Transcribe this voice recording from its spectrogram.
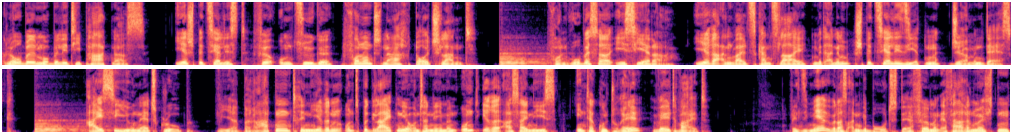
Global Mobility Partners, ihr Spezialist für Umzüge von und nach Deutschland von Wobesser y Sierra, ihre Anwaltskanzlei mit einem spezialisierten German Desk. ICUNet Group. Wir beraten, trainieren und begleiten Ihr Unternehmen und Ihre Assignees interkulturell weltweit. Wenn Sie mehr über das Angebot der Firmen erfahren möchten,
